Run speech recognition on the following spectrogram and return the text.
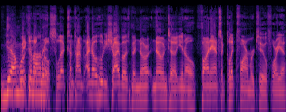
Yeah, I'm make it working look on real it. slick? Sometimes I know Hootie Shivo has been no, known to you know finance a click farm or two for you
